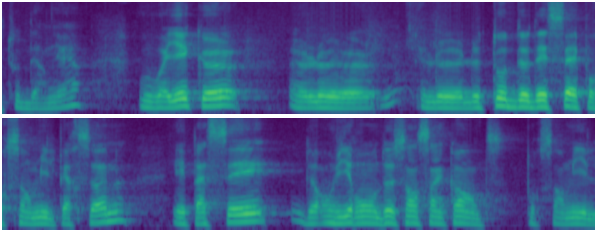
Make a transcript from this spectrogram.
toutes dernières. Vous voyez que euh, le, taux de décès pour 100 000 personnes est passé d'environ 250 pour 100 000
